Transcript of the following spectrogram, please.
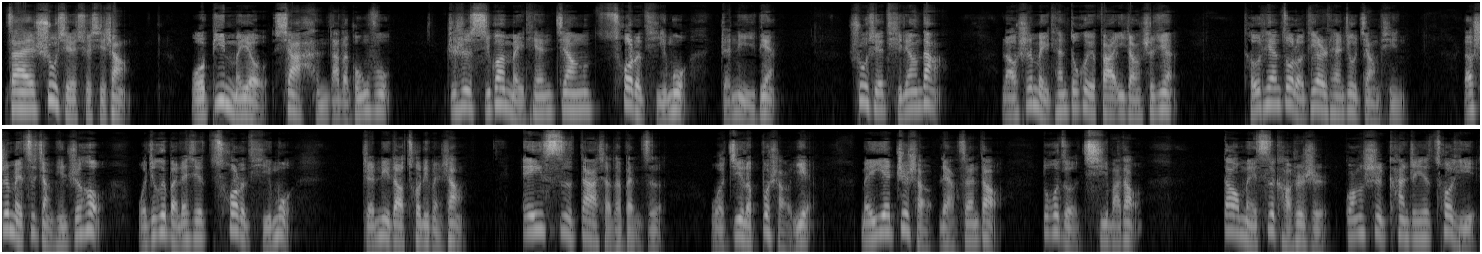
在数学学习上，我并没有下很大的功夫，只是习惯每天将错的题目整理一遍。数学题量大，老师每天都会发一张试卷，头天做了，第二天就讲评。老师每次讲评之后，我就会把那些错的题目整理到错题本上，A4 大小的本子，我记了不少页，每页至少两三道，多则七八道。到每次考试时，光是看这些错题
